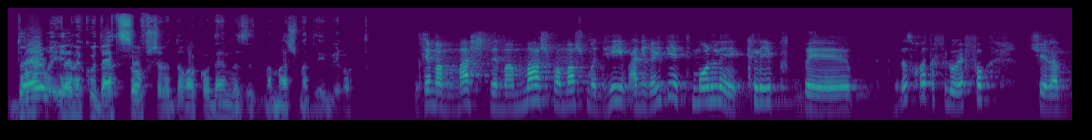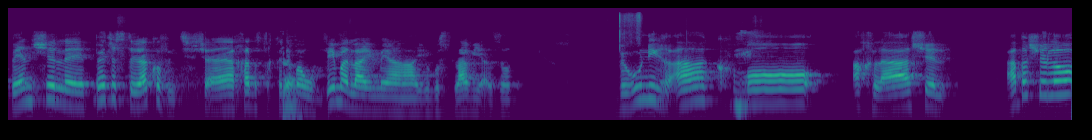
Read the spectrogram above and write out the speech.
דור היא הנקודת סוף של הדור הקודם, וזה ממש מדהים לראות. זה ממש, זה ממש ממש מדהים. אני ראיתי אתמול אה, קליפ, ב... אני לא זוכרת אפילו איפה, של הבן של אה, פג'ה סטויאקוביץ', שהיה אחד השחקנים כן. האהובים עליי מהיוגוסלביה הזאת. והוא נראה כמו ההכלאה של אבא שלו,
